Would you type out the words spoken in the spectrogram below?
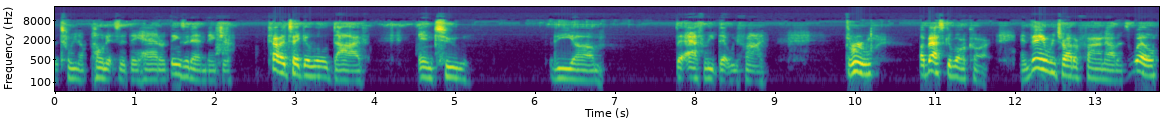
between opponents that they had or things of that nature. Kind of take a little dive into the um, the athlete that we find through a basketball card, and then we try to find out as well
